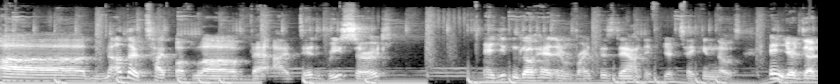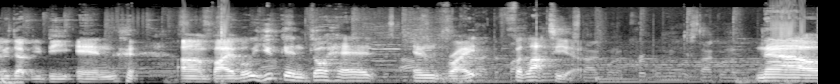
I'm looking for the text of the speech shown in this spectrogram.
Uh, another type of love that I did research, and you can go ahead and write this down if you're taking notes in your WWBN um, Bible. You can go ahead and write Philautia. Now,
